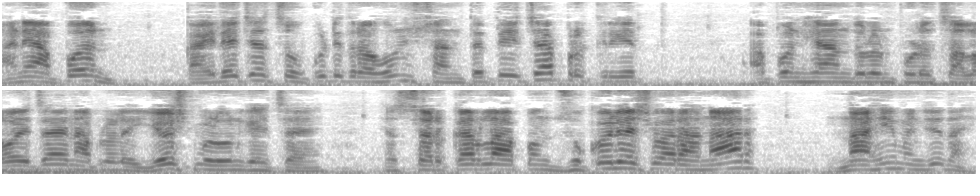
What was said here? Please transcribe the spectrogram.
आणि आपण कायद्याच्या चौकटीत राहून शांततेच्या प्रक्रियेत आपण हे आंदोलन पुढे चालवायचं आहे आणि आपल्याला यश मिळवून घ्यायचं आहे. या सरकारला आपण झुकवल्याशिवाय राहणार नाही म्हणजे नाही.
